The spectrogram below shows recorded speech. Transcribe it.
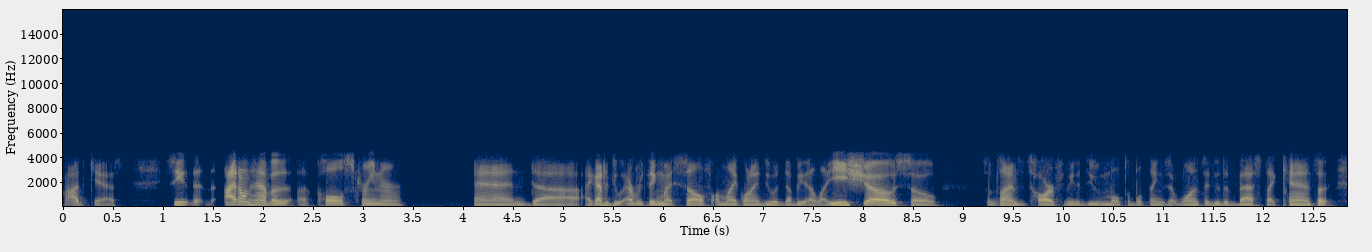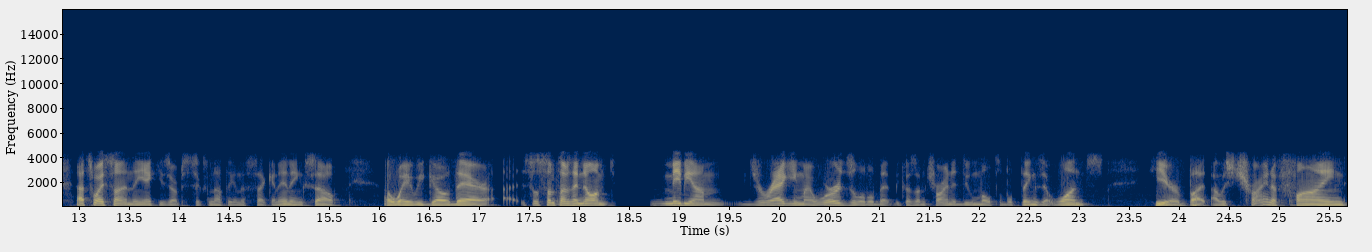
podcast. See, I don't have a, a call screener, and uh, I got to do everything myself. Unlike when I do a WLAE show, so sometimes it's hard for me to do multiple things at once. I do the best I can. So that's why and the Yankees are up six nothing in the second inning. So away we go there. So sometimes I know I'm maybe I'm dragging my words a little bit because I'm trying to do multiple things at once here. But I was trying to find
